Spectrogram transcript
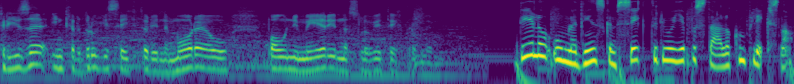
krize in ker drugi sektori ne morejo v polni meri nasloviti teh problemov. Delo v mladinskem sektorju je postalo kompleksno,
